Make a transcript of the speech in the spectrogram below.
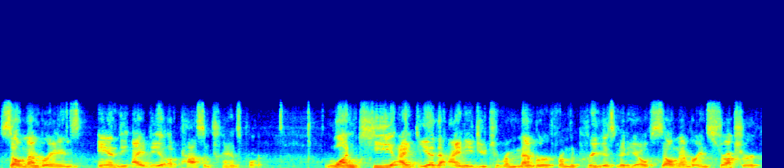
cell membranes and the idea of passive transport. One key idea that I need you to remember from the previous video, cell membrane structure,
